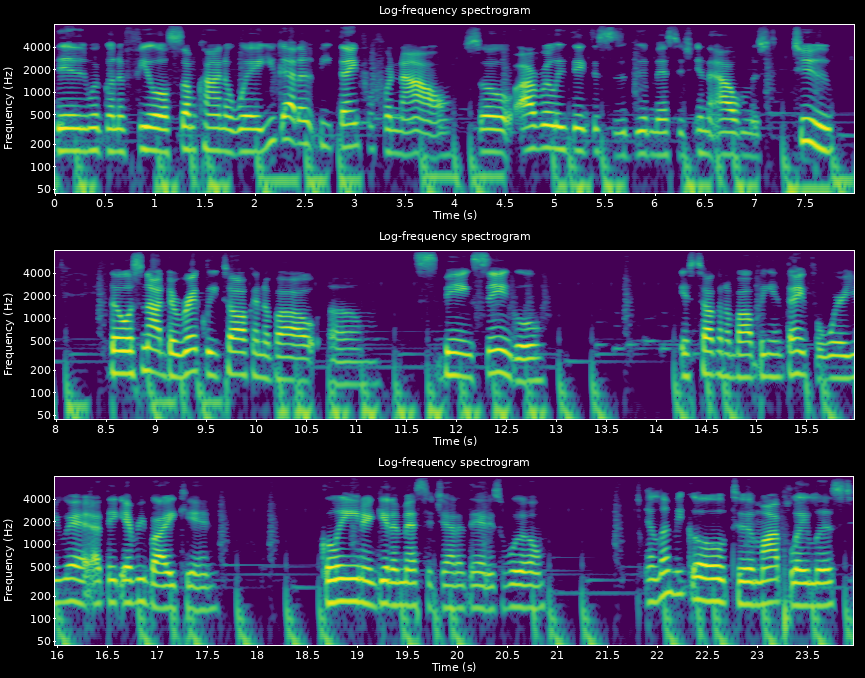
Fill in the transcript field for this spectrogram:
then we're going to feel some kind of way. You got to be thankful for now. So I really think this is a good message in the album is too, though it's not directly talking about um, being single. It's talking about being thankful where you at. I think everybody can glean and get a message out of that as well. And let me go to my playlist.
